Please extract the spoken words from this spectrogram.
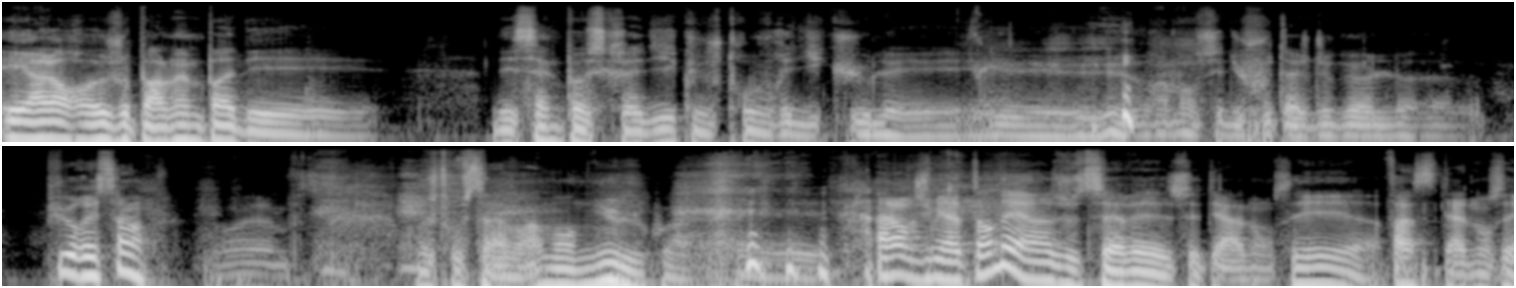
Et alors, je parle même pas des des scènes post-crédit que je trouve ridicules et, et- et vraiment c'est du foutage de gueule euh, pur et simple. Ouais, moi je trouve ça vraiment nul quoi. Et- alors que je m'y attendais, hein, je savais, c'était annoncé, euh, enfin c'était annoncé,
